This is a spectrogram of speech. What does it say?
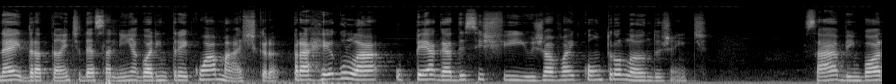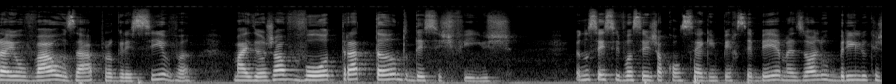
né, hidratante dessa linha, agora entrei com a máscara para regular o pH desses fios, já vai controlando, gente. Sabe? Embora eu vá usar a progressiva, mas eu já vou tratando desses fios. Eu não sei se vocês já conseguem perceber, mas olha o brilho que,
